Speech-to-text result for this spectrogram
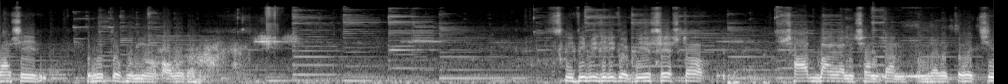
ভাষীর গুরুত্বপূর্ণ অবদান। স্মৃতি বিজড়িত বীর শ্রেষ্ঠ সাত বাঙালি সন্তান আমরা দেখতে পাচ্ছি।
